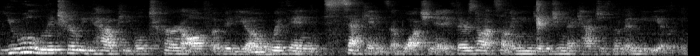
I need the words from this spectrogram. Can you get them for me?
you will literally have people turn off a video Mm. within seconds of watching it, if there's not something engaging that catches them immediately.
